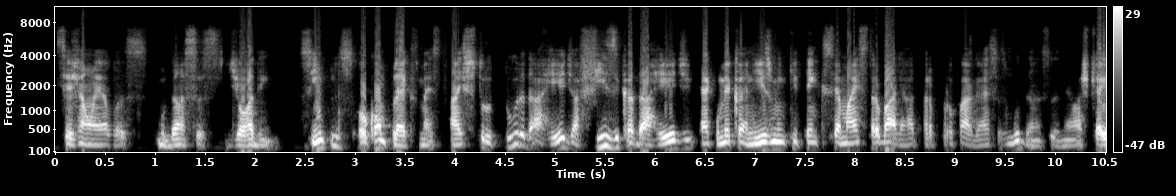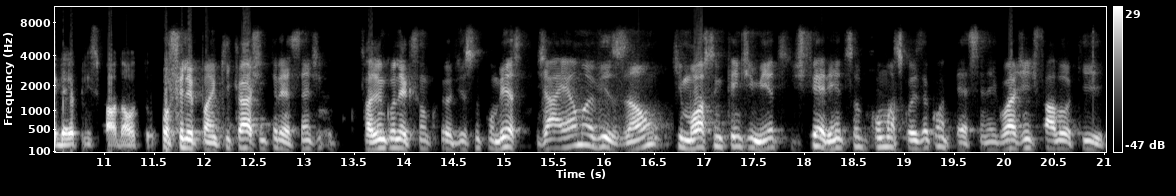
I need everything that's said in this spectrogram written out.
sejam elas mudanças de ordem simples ou complexas, mas a estrutura da rede, a física da rede é o mecanismo em que tem que ser mais trabalhado para propagar essas mudanças. Né? Eu acho que é a ideia principal do autor. Ô, Filipão, o que eu acho interessante, fazendo conexão com o que eu disse no começo, já é uma visão que mostra entendimentos diferentes sobre como as coisas acontecem. Né? Igual a gente falou aqui,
